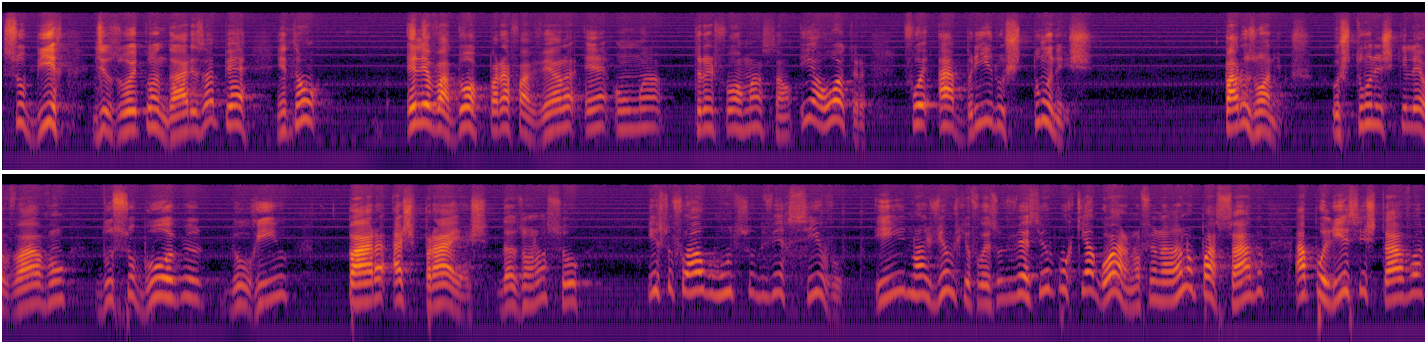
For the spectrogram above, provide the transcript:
subir 18 andares a pé. Então, elevador para a favela é uma transformação. E a outra foi abrir os túneis para os ônibus. Os túneis que levavam do subúrbio do Rio para as praias da Zona Sul. Isso foi algo muito subversivo. E nós vimos que foi subversivo porque agora, no final ano passado, a polícia estava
